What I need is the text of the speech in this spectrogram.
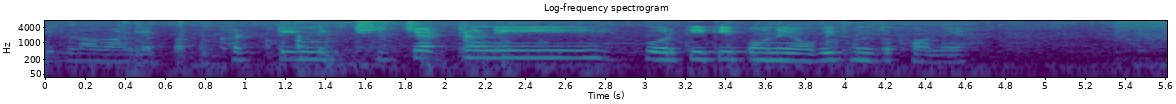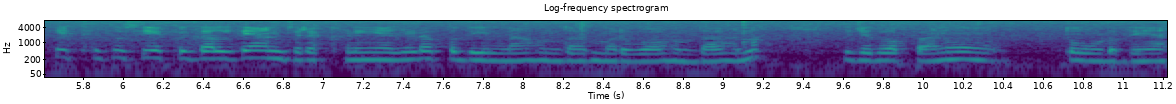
ਇਹ ਬਣਾਵਾਂਗੇ ਆਪਾਂ। ਖੱਟੀ ਮਿੱਠੀ ਚਟਣੀ। ਹੋਰ ਕੀ ਕੀ ਪਾਉਨੇ ਆ, ਉਹ ਵੀ ਤੁਹਾਨੂੰ ਦਿਖਾਉਨੇ ਆ। ਇੱਥੇ ਤੁਸੀਂ ਇੱਕ ਗੱਲ ਧਿਆਨ 'ਚ ਰੱਖਣੀ ਹੈ ਜਿਹੜਾ ਪੁਦੀਨਾ ਹੁੰਦਾ, ਮਰੂਆ ਹੁੰਦਾ, ਹਨਾ? ਤੇ ਜਦੋਂ ਆਪਾਂ ਇਹਨੂੰ ਤੋੜਦੇ ਆ,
